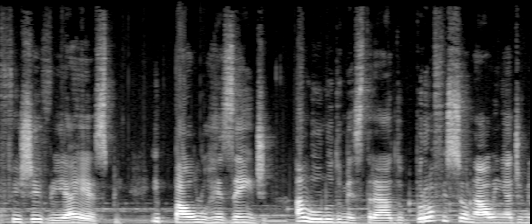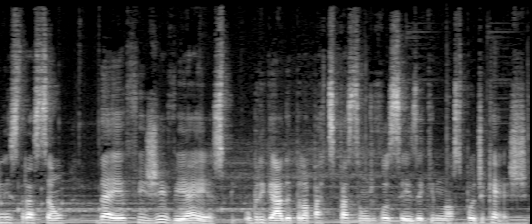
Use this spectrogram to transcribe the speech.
FGV-AESP, e Paulo Rezende, aluno do mestrado profissional em Administração da FGV-AESP. Obrigada pela participação de vocês aqui no nosso podcast.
